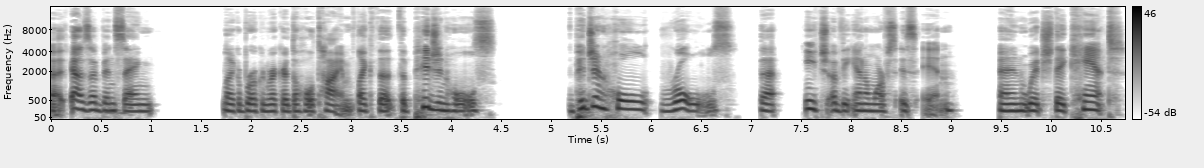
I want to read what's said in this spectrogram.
uh, as I've been saying like a broken record the whole time like the the pigeonholes the pigeonhole roles that each of the animorphs is in and which they can't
